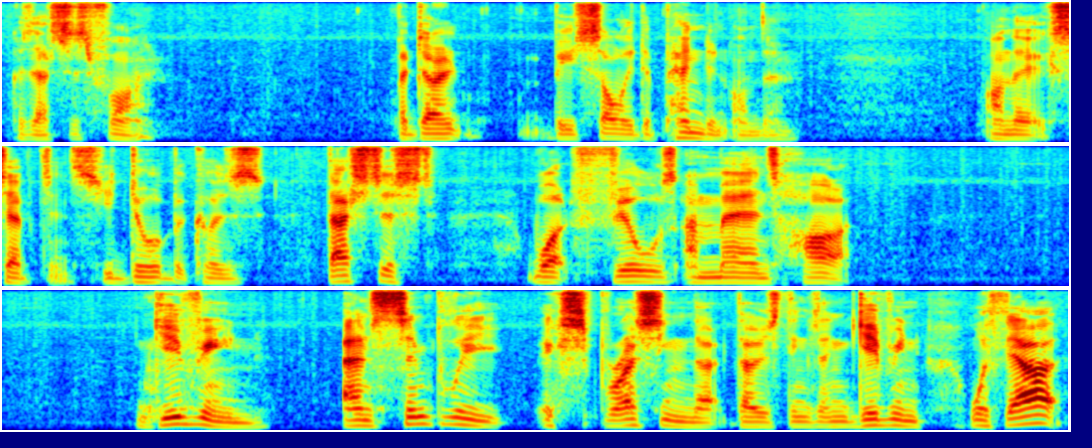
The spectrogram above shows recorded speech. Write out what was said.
because that's just fine. But don't be solely dependent on them on their acceptance. You do it because that's just what fills a man's heart. Giving and simply expressing that those things and giving without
